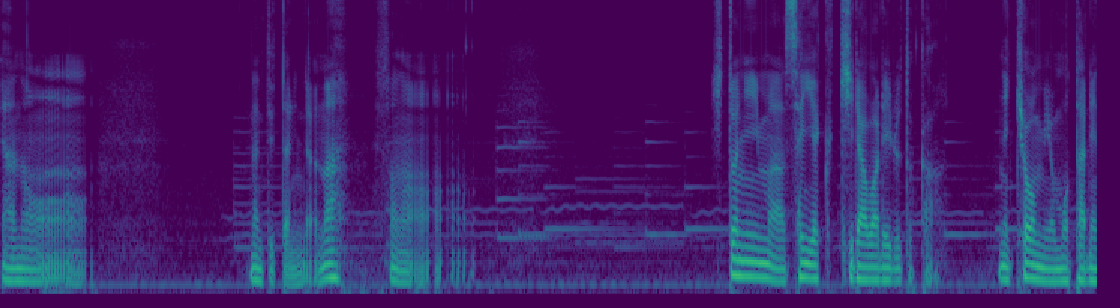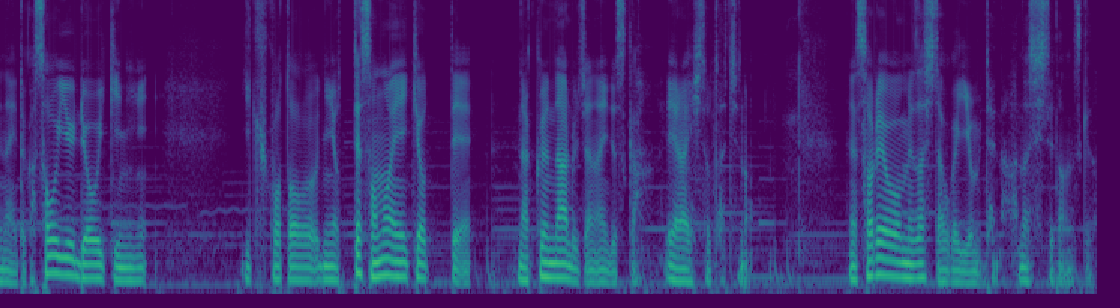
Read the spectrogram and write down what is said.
あのなんて言ったらいいんだろうな。その人にまあ最悪嫌われるとか、ね、興味を持たれないとかそういう領域に行くことによってその影響ってなくなるじゃないですか。偉い人たちの。それを目指した方がいいよみたいな話してたんですけど。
